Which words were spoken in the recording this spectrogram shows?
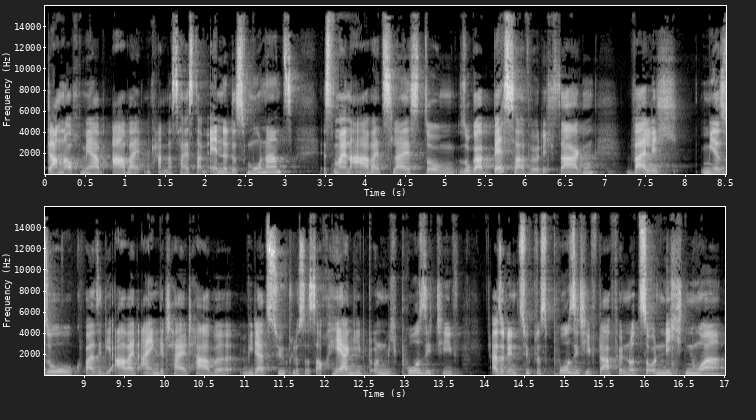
dann auch mehr arbeiten kann. Das heißt, am Ende des Monats ist meine Arbeitsleistung sogar besser, würde ich sagen, weil ich mir so quasi die Arbeit eingeteilt habe, wie der Zyklus es auch hergibt und mich positiv also den Zyklus positiv dafür nutze und nicht nur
